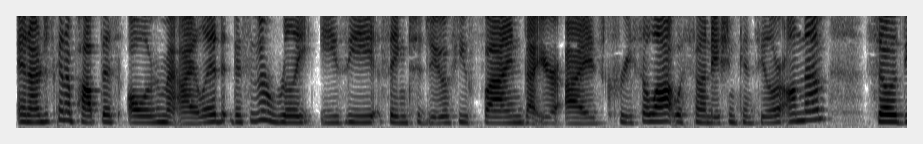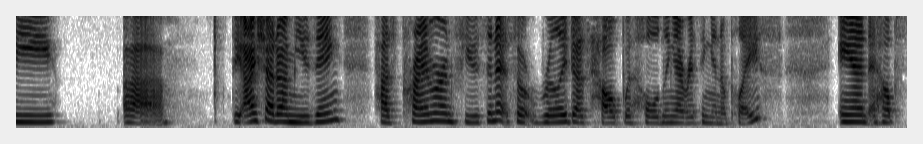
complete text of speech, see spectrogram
And I'm just gonna pop this all over my eyelid. This is a really easy thing to do if you find that your eyes crease a lot with foundation concealer on them. So the, uh, the eyeshadow I'm using has primer infused in it, so it really does help with holding everything into place. And it helps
